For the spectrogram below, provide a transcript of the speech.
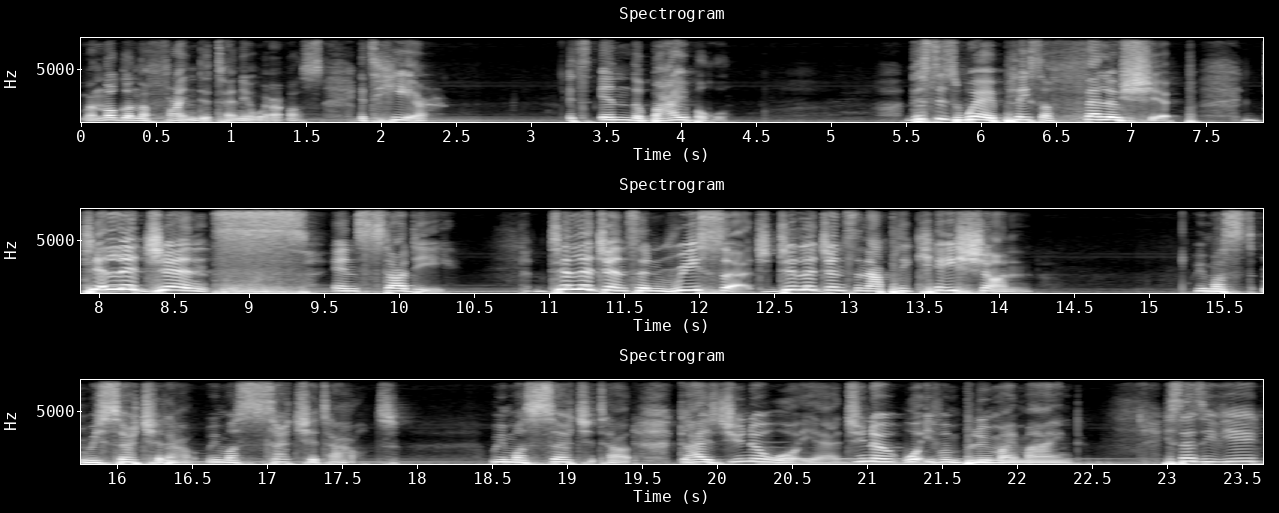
We're not going to find it anywhere else. It's here. It's in the Bible. This is where a place of fellowship, diligence in study, diligence in research, diligence in application. We must research it out. We must search it out. We must search it out. Guys, do you know what? Yeah. Do you know what even blew my mind? He says, Ivie,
